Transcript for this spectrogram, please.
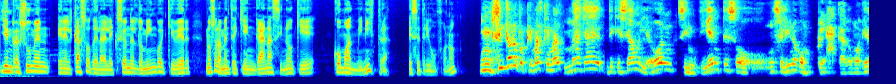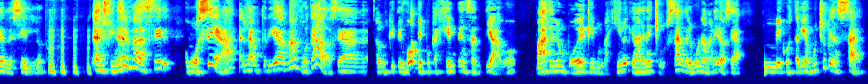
Y en resumen, en el caso de la elección del domingo hay que ver no solamente quién gana, sino que cómo administra ese triunfo, ¿no? Mm, sí, claro, porque más que mal, más allá de que sea un león sin dientes o un felino con placa, como quieras decirlo, al final va a ser, como sea, la autoridad más votada. O sea, aunque te vote poca gente en Santiago, va a tener un poder que me imagino que va a tener que usar de alguna manera. O sea, me costaría mucho pensar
